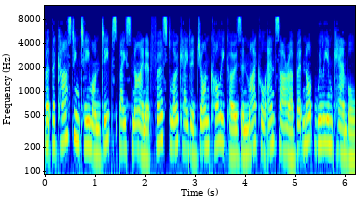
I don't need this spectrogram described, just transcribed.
but the casting team on Deep Space Nine at first located John Colicos and Michael Ansara but not William Campbell.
